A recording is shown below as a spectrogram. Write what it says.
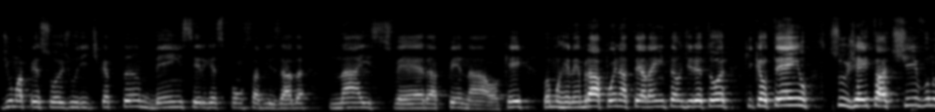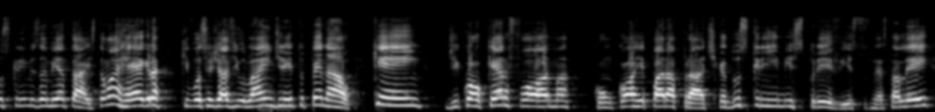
de uma pessoa jurídica também ser responsabilizada na esfera penal, ok? Vamos relembrar? Põe na tela aí então, diretor, o que, que eu tenho? Sujeito ativo nos crimes ambientais. Então a regra que você já viu lá em direito penal, quem de qualquer forma, concorre para a prática dos crimes previstos nesta lei,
